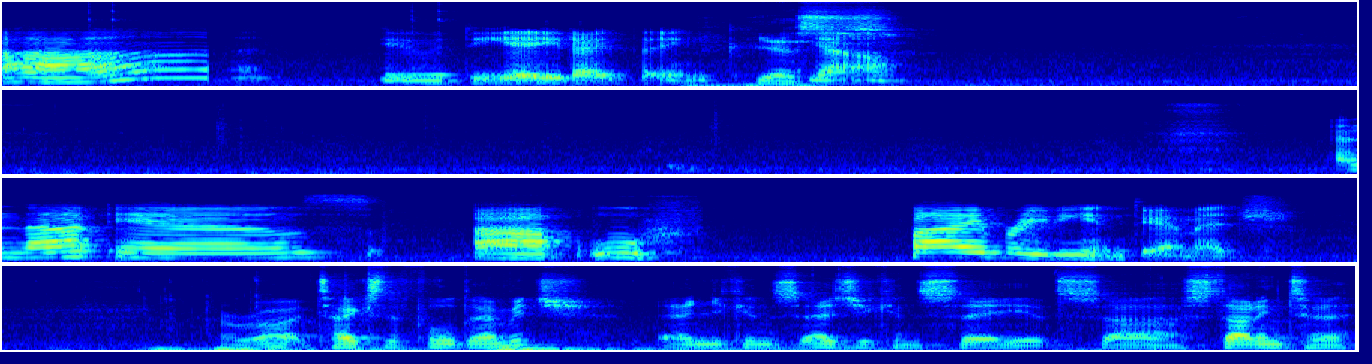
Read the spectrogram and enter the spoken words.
uh 2d8 I think. Yes. Yeah. And that is uh oof 5 radiant damage. All right. Takes the full damage, and you can, as you can see, it's uh, starting to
